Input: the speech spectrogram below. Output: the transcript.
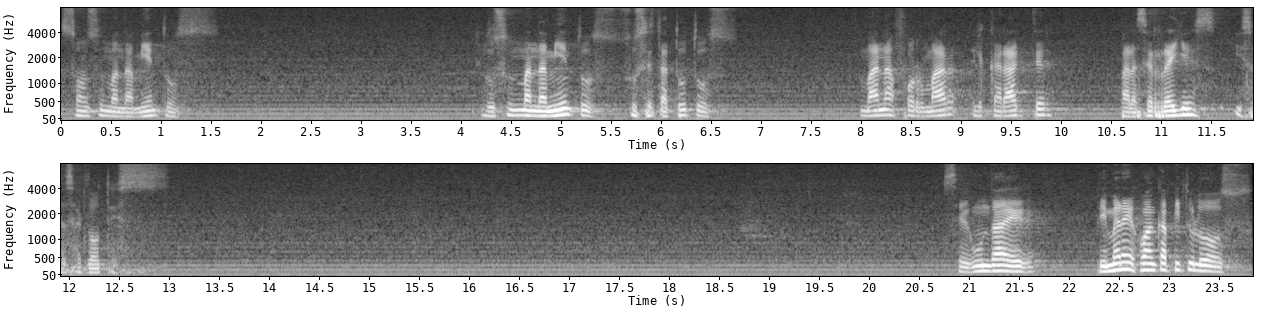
son sus mandamientos. sus mandamientos, sus estatutos van a formar el carácter para ser reyes y sacerdotes. Segunda, primera de Juan capítulo 2,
